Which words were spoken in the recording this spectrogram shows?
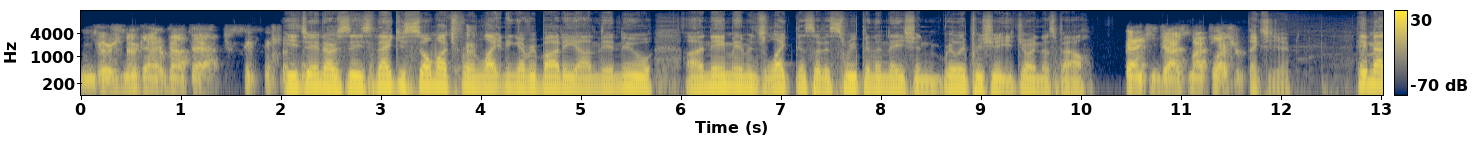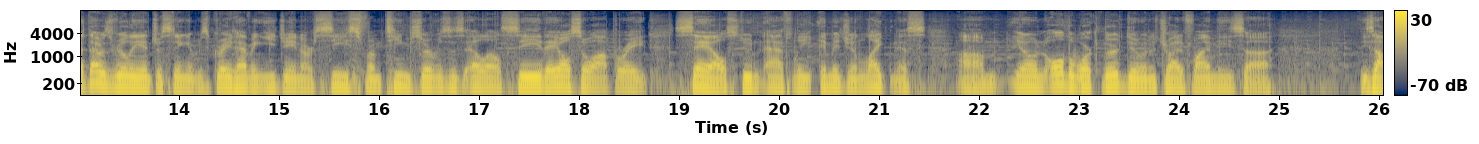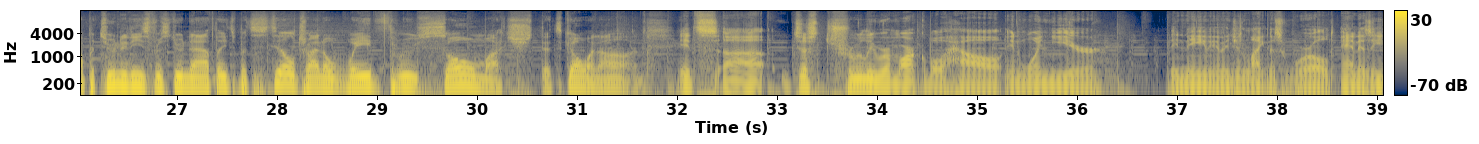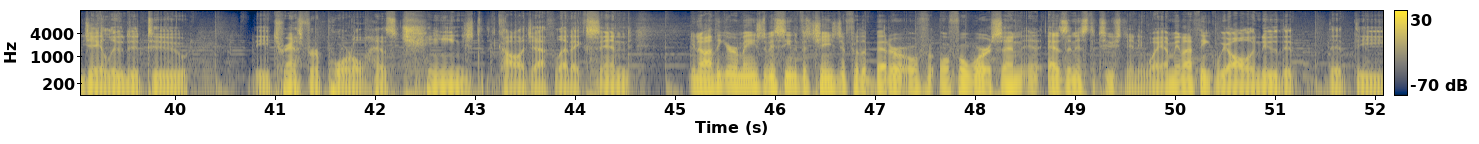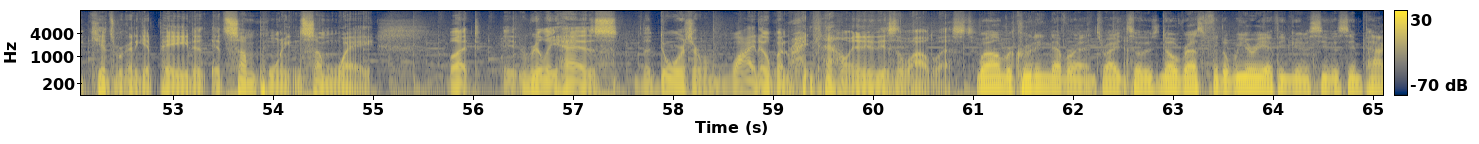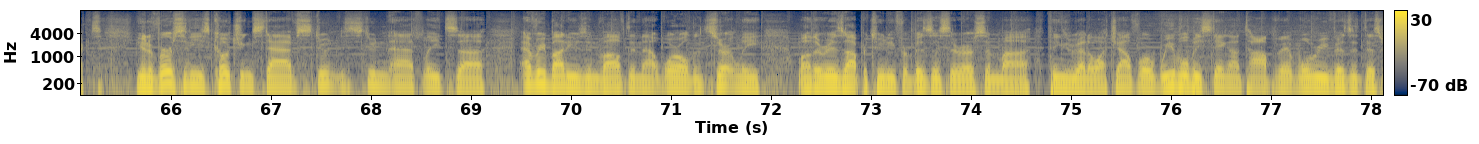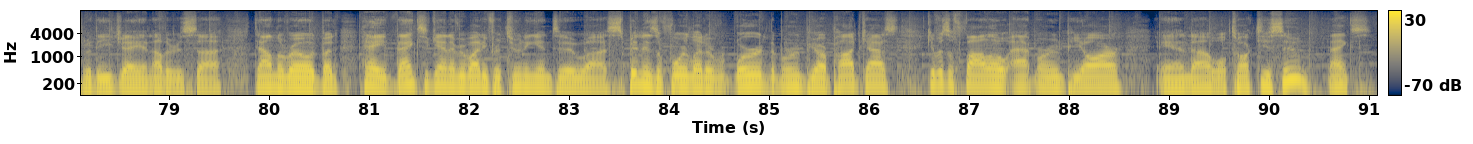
there's no doubt about that. EJ Narcisse, thank you so much for enlightening everybody on the new uh, name, image, likeness that is sweeping the nation. Really appreciate you joining us, pal. Thank you, guys. My pleasure. Thanks, EJ. Hey, Matt, that was really interesting. It was great having EJ Narcisse from Team Services LLC. They also operate SAIL, Student Athlete Image and Likeness. Um, you know, and all the work they're doing to try to find these. Uh, these opportunities for student athletes, but still trying to wade through so much that's going on. It's uh, just truly remarkable how in one year the name, image, and likeness world, and as EJ alluded to, the transfer portal has changed college athletics. And, you know, I think it remains to be seen if it's changed it for the better or for, or for worse. And as an institution, anyway, I mean, I think we all knew that, that the kids were going to get paid at, at some point in some way but it really has the doors are wide open right now, and it is the Wild West. Well, recruiting never ends, right? Yeah. So there's no rest for the weary. I think you're going to see this impact universities, coaching staffs, student student athletes, uh, everybody who's involved in that world, and certainly while there is opportunity for business, there are some uh, things we got to watch out for. We will be staying on top of it. We'll revisit this with EJ and others uh, down the road. But hey, thanks again, everybody, for tuning in to uh, Spin is a four letter word, the Maroon PR podcast. Give us a follow at Maroon PR, and uh, we'll talk to you soon. Thanks.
